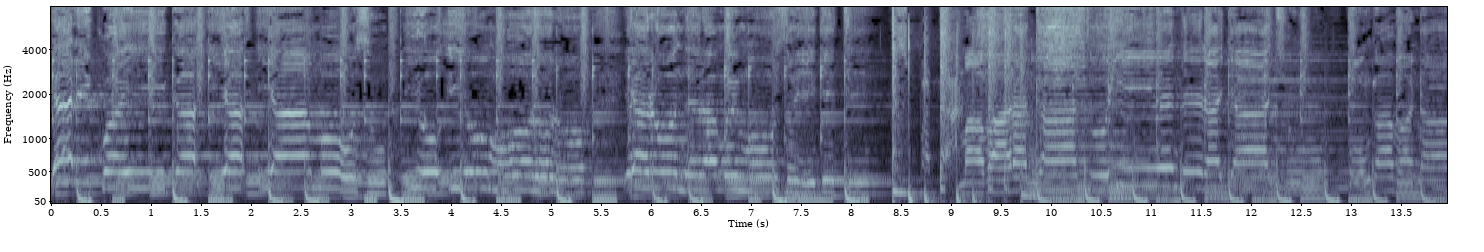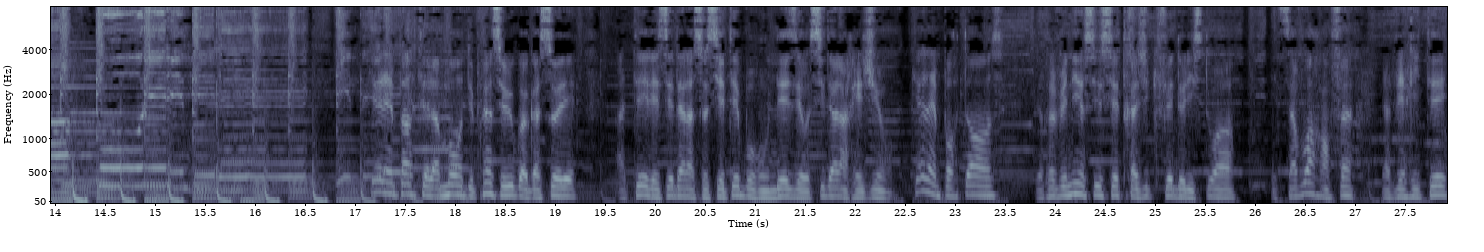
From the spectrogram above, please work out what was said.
Yari kwayiga ya yamuzu iyo iyo mororo yaronderamwo impuzu y'igiti. Mabara atatu y'ibendera ryacu hungabana impact la mort du prince Hugo Gasole a-t-elle laissé dans la société burundaise et aussi dans la région Quelle importance de revenir sur ces tragiques faits de l'histoire et de savoir enfin la vérité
